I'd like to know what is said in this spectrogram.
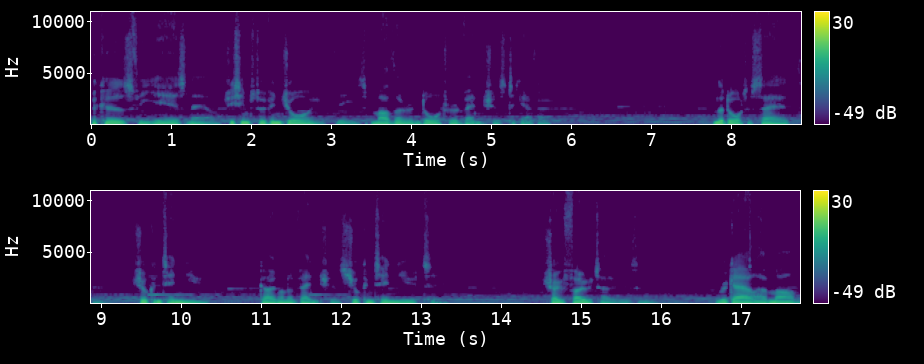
Because for years now she seems to have enjoyed these mother and daughter adventures together. And the daughter said that she'll continue going on adventures, she'll continue to show photos and regale her mum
